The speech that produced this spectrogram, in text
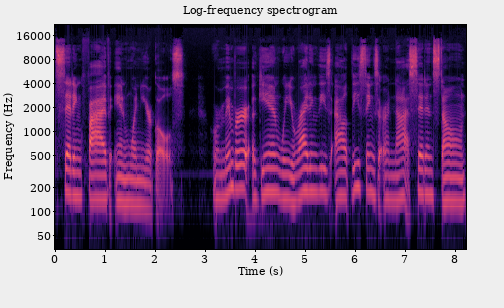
setting five and one year goals. Remember again, when you're writing these out, these things are not set in stone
